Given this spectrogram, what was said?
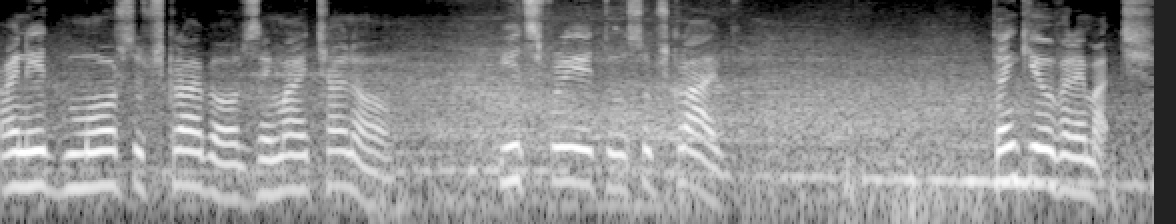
I need more subscribers in my channel. It's free to subscribe. Thank you very much.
